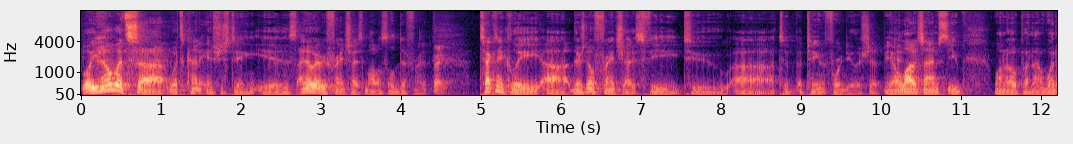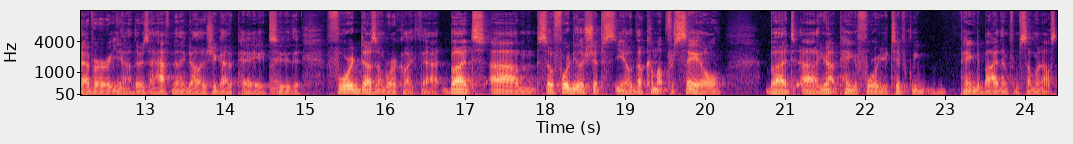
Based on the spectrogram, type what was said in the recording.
Well, you know what's uh, what's kind of interesting is I know every franchise model is a little different. Right. Technically, uh, there's no franchise fee to uh, to obtain a Ford dealership. You know, a lot of times you want to open a whatever. You know, there's a half million dollars you got to pay to the Ford doesn't work like that. But um, so Ford dealerships, you know, they'll come up for sale, but uh, you're not paying Ford. You're typically paying to buy them from someone else.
